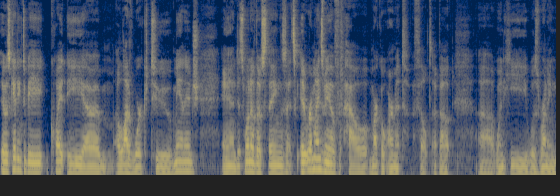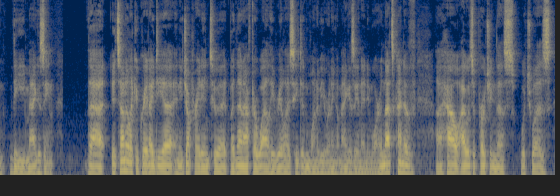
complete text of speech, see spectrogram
It was getting to be quite a, um, a lot of work to manage and it's one of those things. it reminds me of how Marco Arment felt about uh, when he was running the magazine. That it sounded like a great idea, and he jumped right into it. But then after a while, he realized he didn't want to be running a magazine anymore. And that's kind of uh, how I was approaching this, which was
